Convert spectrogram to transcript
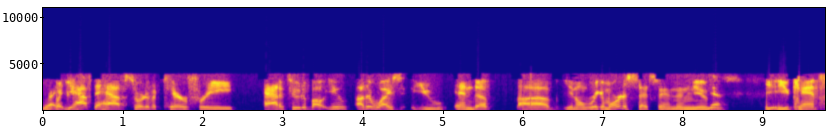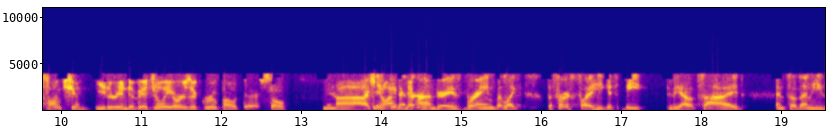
right. but you have to have sort of a carefree attitude about you. Otherwise, you end up uh, you know, rigor mortis sets in, and you, yes. you you can't function either individually or as a group out there. So yeah. uh, I can't you know, get I've into never... Andre's brain, but like the first play, he gets beat to the outside, and so then he's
